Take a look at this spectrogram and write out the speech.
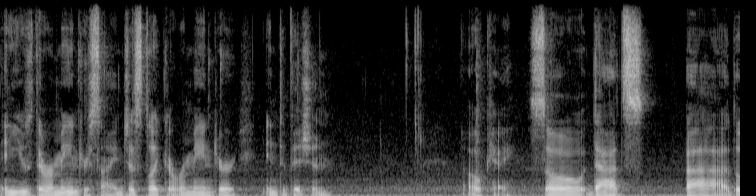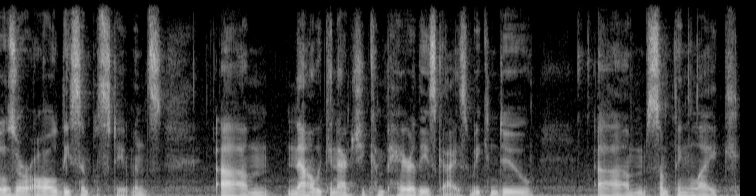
and used the remainder sign, just like a remainder in division. Okay, so that's uh, those are all the simple statements. Um, now we can actually compare these guys. We can do um, something like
